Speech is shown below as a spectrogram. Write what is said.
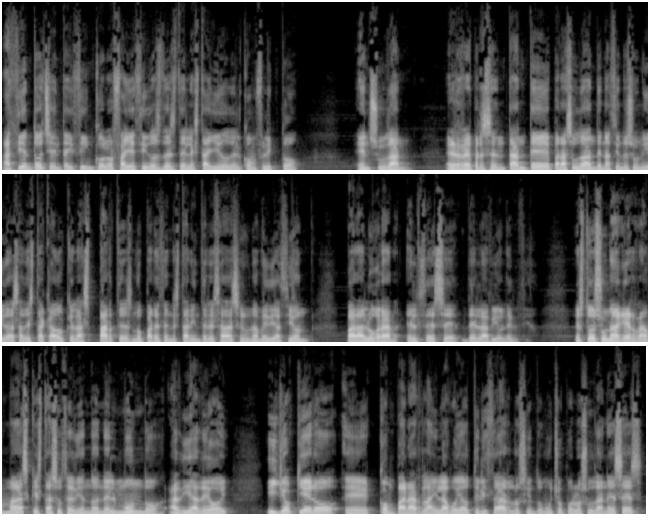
a 185 los fallecidos desde el estallido del conflicto en Sudán. El representante para Sudán de Naciones Unidas ha destacado que las partes no parecen estar interesadas en una mediación para lograr el cese de la violencia. Esto es una guerra más que está sucediendo en el mundo a día de hoy y yo quiero eh, compararla y la voy a utilizar, lo siento mucho por los sudaneses,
